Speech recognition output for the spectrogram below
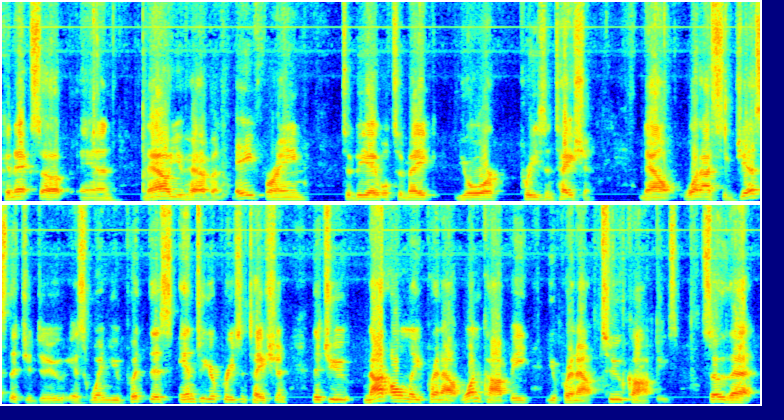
connects up and now you have an A-frame to be able to make your presentation. Now, what I suggest that you do is when you put this into your presentation, that you not only print out one copy, you print out two copies so that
